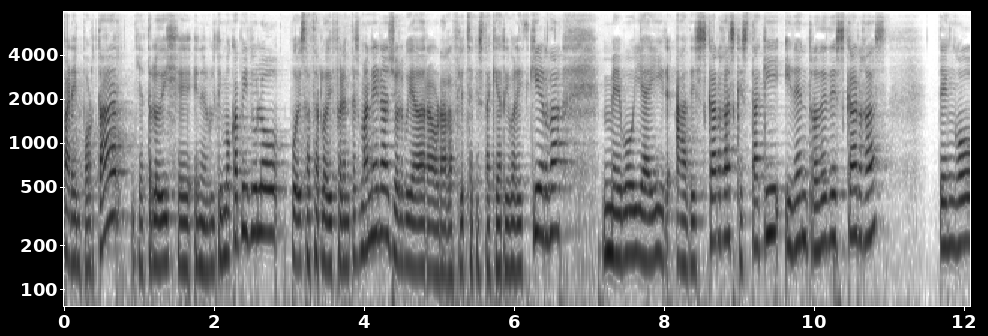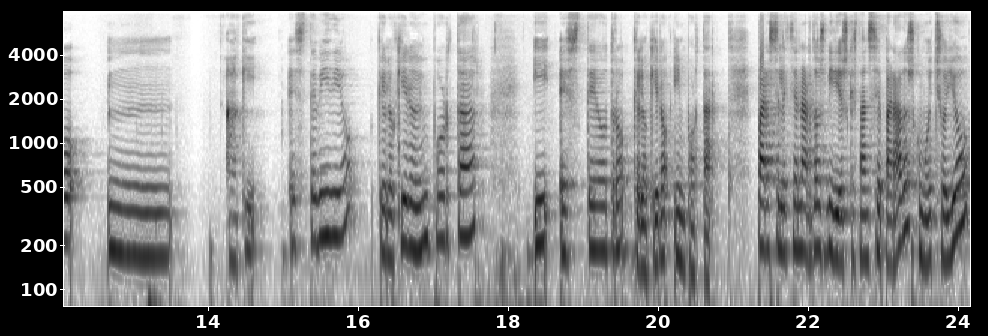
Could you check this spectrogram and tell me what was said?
Para importar, ya te lo dije en el último capítulo, puedes hacerlo de diferentes maneras. Yo le voy a dar ahora la flecha que está aquí arriba a la izquierda. Me voy a ir a descargas, que está aquí, y dentro de descargas tengo mm, aquí este vídeo que lo quiero importar y este otro que lo quiero importar. Para seleccionar dos vídeos que están separados, como he hecho yo,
